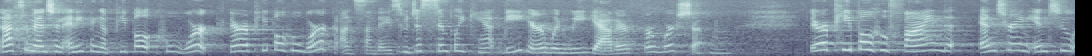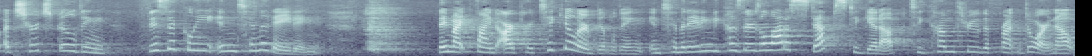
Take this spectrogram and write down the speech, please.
Not to mention anything of people who work. There are people who work on Sundays who just simply can't be here when we gather for worship. There are people who find entering into a church building physically intimidating. They might find our particular building intimidating because there's a lot of steps to get up to come through the front door. Now,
